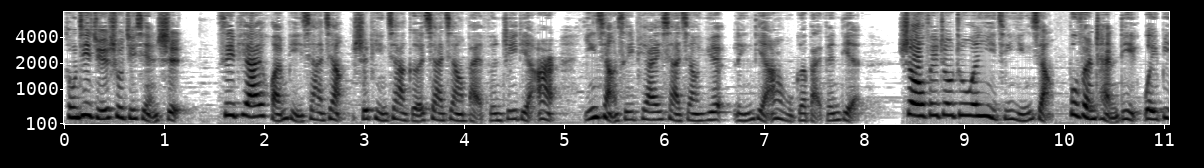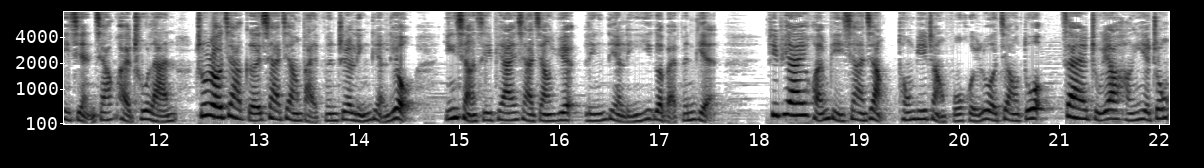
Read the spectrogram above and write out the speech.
统计局数据显示，CPI 环比下降，食品价格下降百分之一点二，影响 CPI 下降约零点二五个百分点。受非洲猪瘟疫情影响，部分产地为避险加快出栏，猪肉价格下降百分之零点六，影响 CPI 下降约零点零一个百分点。PPI 环比下降，同比涨幅回落较多。在主要行业中，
